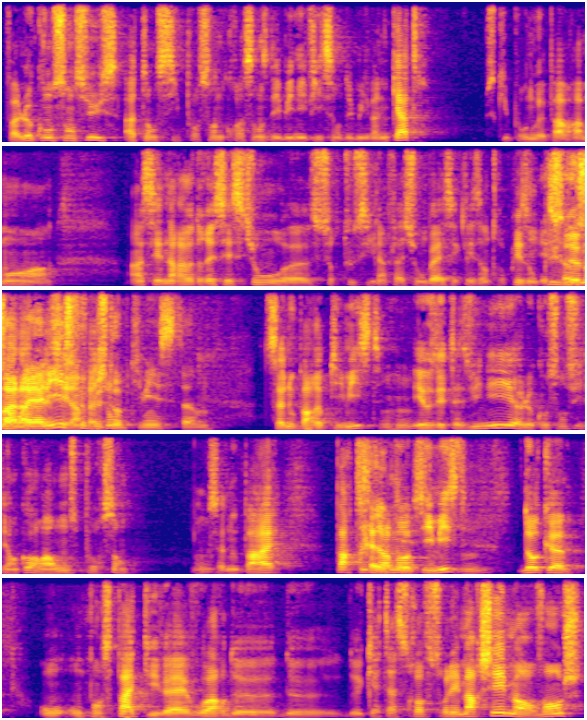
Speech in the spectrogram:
enfin le consensus attend 6% de croissance des bénéfices en 2024, ce qui pour nous n'est pas vraiment un, un scénario de récession, euh, surtout si l'inflation baisse et que les entreprises ont Et plus ça de mal à réaliste ou plutôt l'inflation. optimiste? Ça nous paraît optimiste. Mhm. Et aux États-Unis, le consensus est encore à 11%. Donc Mhm. ça nous paraît particulièrement optimiste. Mhm. Donc, euh, on ne pense pas qu'il va y avoir de, de, de catastrophes sur les marchés, mais en revanche,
